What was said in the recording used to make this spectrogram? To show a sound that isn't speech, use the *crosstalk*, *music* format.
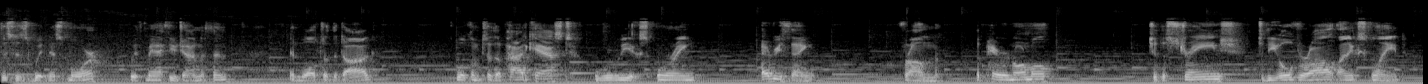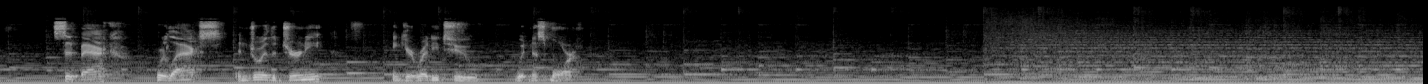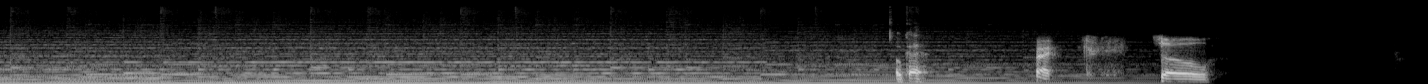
This is Witness More with Matthew Jonathan and Walter the dog. Welcome to the podcast we'll be exploring everything from the paranormal to the strange to the overall unexplained. Sit back, relax, enjoy the journey, and get ready to witness more. Okay. All right. So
